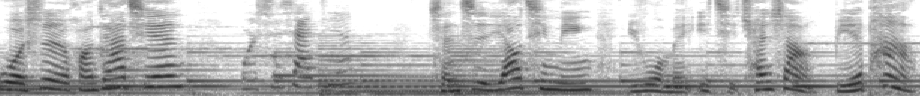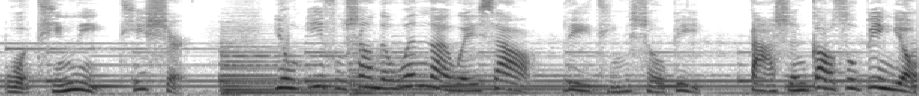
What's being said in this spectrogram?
我是黄家千，我是夏天。诚挚邀请您与我们一起穿上“别怕，我挺你 ”T 恤，用衣服上的温暖微笑力挺手臂，大声告诉病友：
